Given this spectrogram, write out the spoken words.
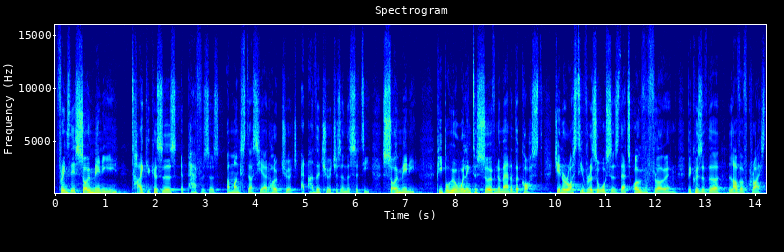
Friends, there's so many Tychicuses, Epaphrases amongst us here at Hope Church, at other churches in the city. So many people who are willing to serve no matter the cost, generosity of resources that's overflowing because of the love of Christ.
